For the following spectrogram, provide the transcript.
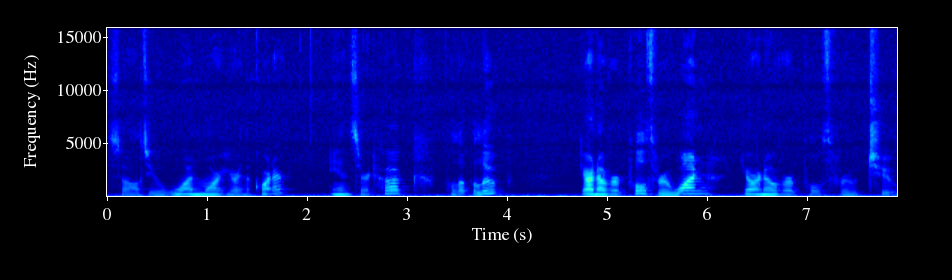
So I'll do one more here in the corner, insert hook, pull up a loop, yarn over, pull through one, yarn over, pull through two.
